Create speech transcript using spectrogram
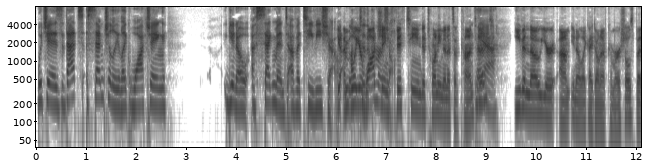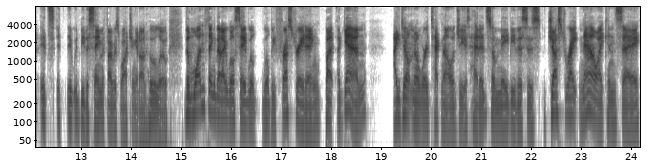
which is that's essentially like watching you know, a segment of a TV show. Yeah, I mean, well, you're watching commercial. 15 to 20 minutes of content. Yeah. Even though you're, um, you know, like I don't have commercials, but it's it, it would be the same if I was watching it on Hulu. The one thing that I will say will will be frustrating, but again, I don't know where technology is headed, so maybe this is just right now. I can say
